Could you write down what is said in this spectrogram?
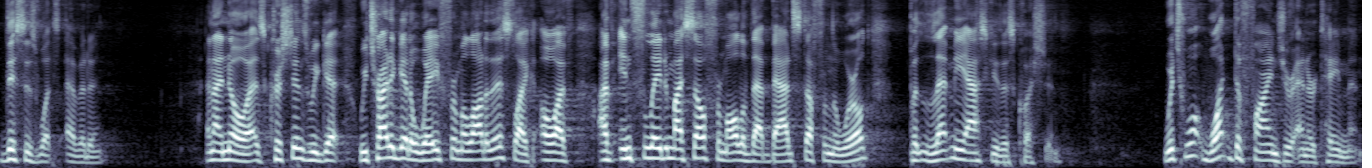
this is what's evident. And I know as Christians, we get we try to get away from a lot of this, like, oh, I've I've insulated myself from all of that bad stuff from the world. But let me ask you this question. Which one, what defines your entertainment?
